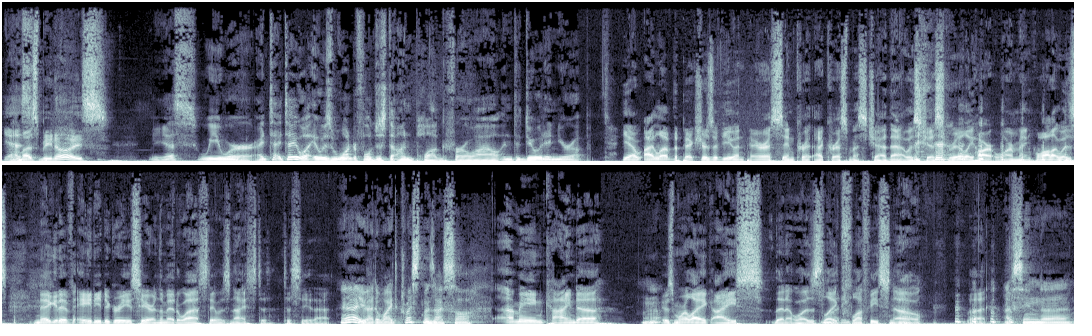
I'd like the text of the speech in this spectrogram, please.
Yes. Must be nice. Yes, we were. I, t- I tell you what, it was wonderful just to unplug for a while and to do it in Europe. Yeah, I love the pictures of you in Paris in at Christmas, Chad. That was just really heartwarming. While it was negative 80 degrees here in the Midwest, it was nice to, to see that. Yeah, you had a white Christmas, I saw. I mean, kinda. It was more like ice than it was like fluffy snow. But I've seen uh,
